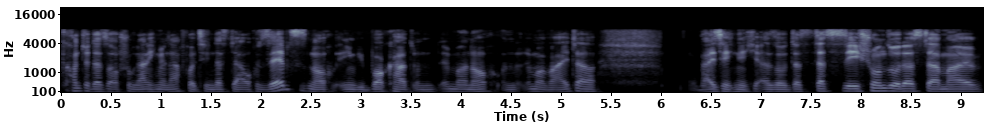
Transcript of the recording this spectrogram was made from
konnte das auch schon gar nicht mehr nachvollziehen, dass der auch selbst noch irgendwie Bock hat und immer noch und immer weiter. Weiß ich nicht. Also, das, das sehe ich schon so, dass da mal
